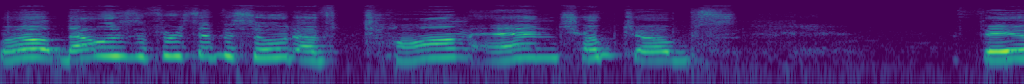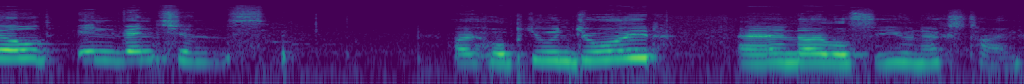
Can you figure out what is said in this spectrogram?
Well, that was the first episode of Tom and Chub Chub's failed inventions. I hope you enjoyed, and I will see you next time.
